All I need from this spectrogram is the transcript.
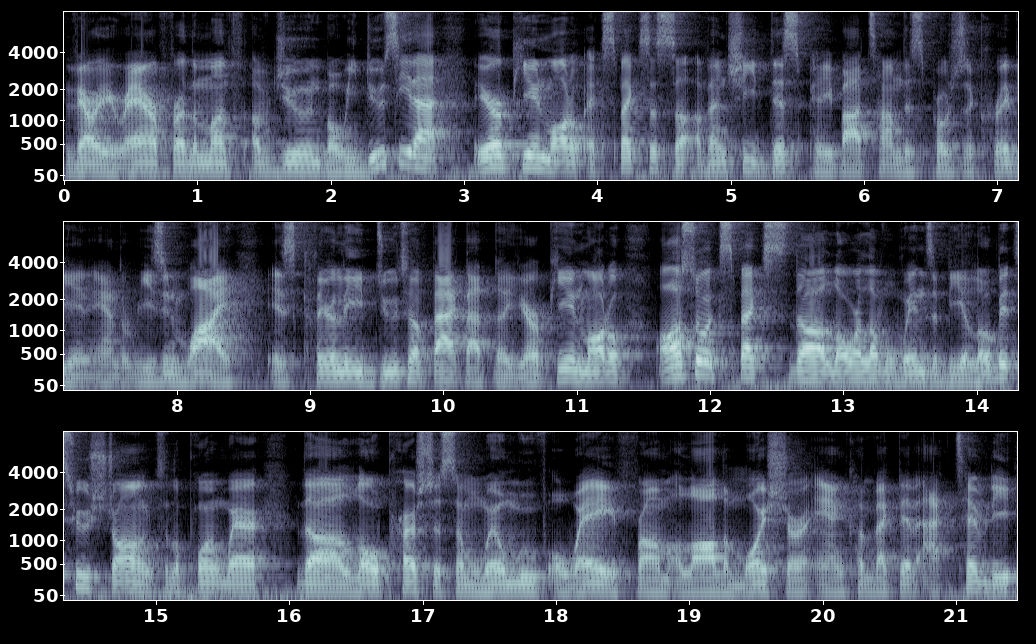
very rare for the month of June. But we do see that the European model expects us to eventually dissipate by the time this approaches the Caribbean. And the reason why is clearly due to the fact that the European model also expects the lower level winds to be a little bit too strong to the point where the low pressure system will move away from a lot of the moisture and convective activity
